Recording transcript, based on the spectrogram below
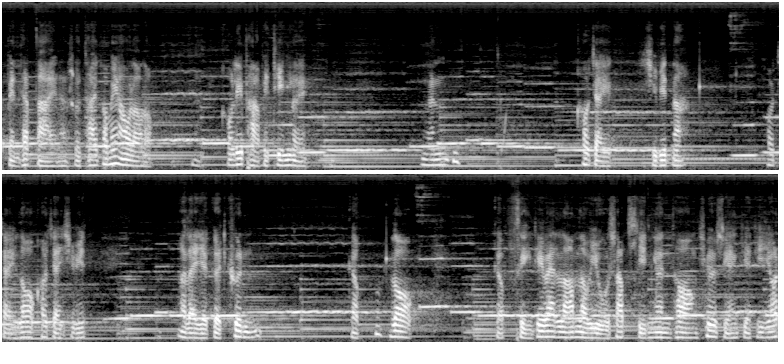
บเป็นแทบตายนะ สุดท้ายเขาไม่เอาเราหรอก เขารีบพาไปทิ้งเลย งั้น เข้าใจชีวิตนะ เข้าใจโลกเข้าใจชีวิต อะไรจะเกิดขึ้น กับโลก กับสิ่งที่แวดล้อมเราอยู่ทรัพย์สินเงินทอง ชื่อเสียงเกียรติยศ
